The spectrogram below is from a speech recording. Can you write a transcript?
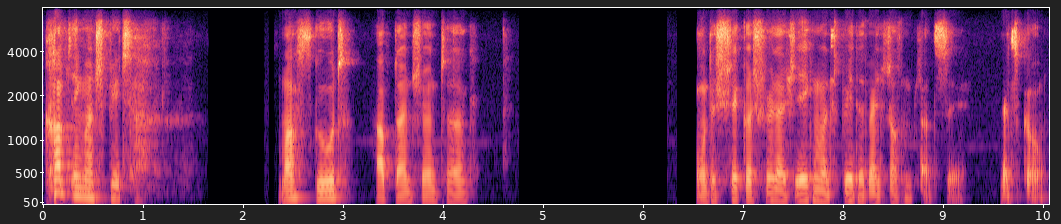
Kommt irgendwann später. Macht's gut. Habt einen schönen Tag. Und ich schicke euch vielleicht irgendwann später, wenn ich auf dem Platz sehe. Let's go.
